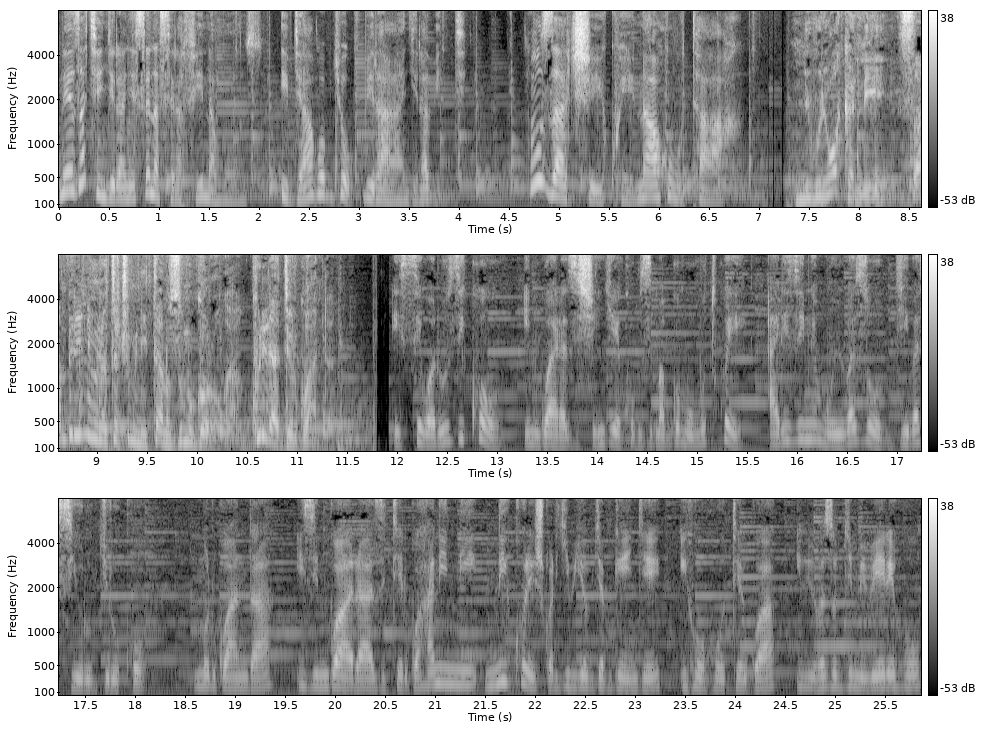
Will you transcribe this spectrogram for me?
neza akingiranye se na serafina mu nzu ibyabo byo birarangira biti. Ntuzacikwe naho ubutaha. Ni buri wa kane saa mbiri n'iminota cumi n'itanu z'umugoroba kuri radiyo rwanda. Ese wari uzi ko indwara zishingiye ku buzima bwo mu mutwe ari zimwe mu bibazo byibasiye urubyiruko? Mu rwanda izi ndwara ziterwa ahanini n'ikoreshwa ry'ibiyobyabwenge ihohoterwa ibibazo by'imibereho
